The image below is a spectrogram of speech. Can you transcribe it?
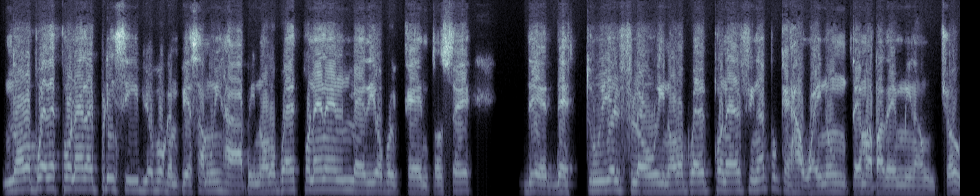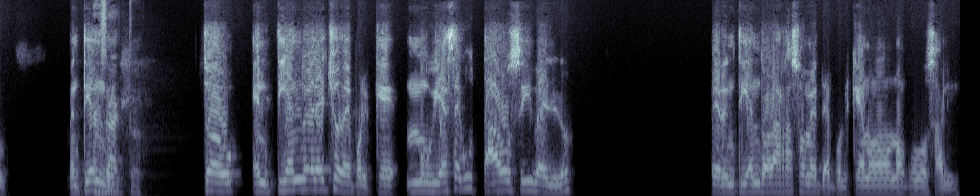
No lo puedes poner al principio porque empieza muy happy, no lo puedes poner en el medio porque entonces de- destruye el flow y no lo puedes poner al final porque Hawaii no es un tema para terminar un show. ¿Me entiendes? Exacto. So, entiendo el hecho de por qué me hubiese gustado sí verlo, pero entiendo las razones de por qué no, no pudo salir.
